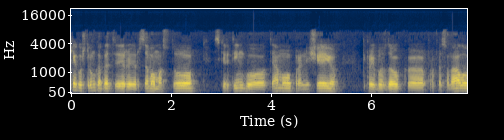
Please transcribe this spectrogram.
kiek užtrunka, bet ir, ir savo mastu skirtingų temų, pranešėjų. Tikrai bus daug a, profesionalų,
